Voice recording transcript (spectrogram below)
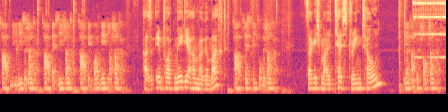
Tab, Minimize Schalter. Tab, Exil Schalter. Tab, Import Media Schalter. Also Import Media haben wir gemacht. Tab, Testbildschirm, Schalter. Sage ich mal Test Ringtone. Leertaste, Stopp, Schalter.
